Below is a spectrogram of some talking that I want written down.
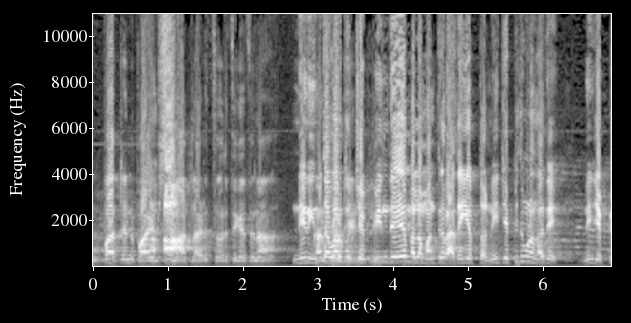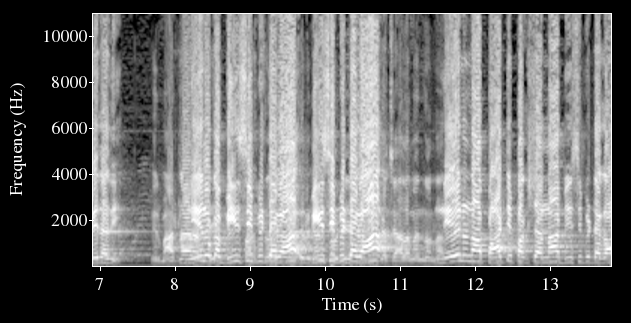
ఇంపార్టెంట్ పాయింట్స్. మాట్లాడి త్వరితగతిన నేను ఇంతవరకు చెప్పిందే మళ్ళీ మంత్రి గారు అదే చెప్తాను నేను చెప్పింది కూడా అదే. నేను చెప్పేది అది. మీరు. నేను ఒక బీసీ బిడ్డగా బీసీ బిడ్డగా చాలా మంది ఉన్నారు. నేను నా పార్టీ పక్షాన బీసీ బిడ్డగా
